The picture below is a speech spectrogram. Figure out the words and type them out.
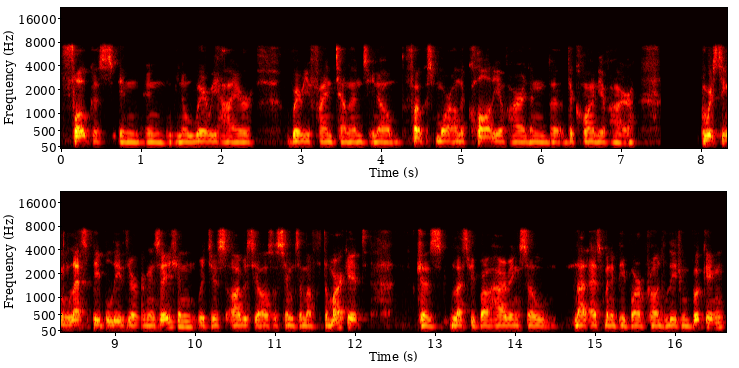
focused in in you know where we hire where we find talent you know focus more on the quality of hire than the, the quantity of hire. We're seeing less people leave the organization which is obviously also a symptom of the market because less people are hiring so not as many people are prone to leaving booking.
